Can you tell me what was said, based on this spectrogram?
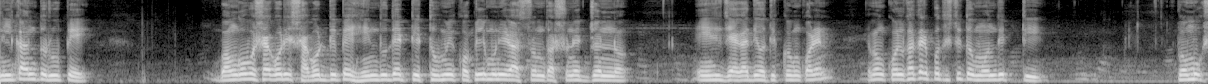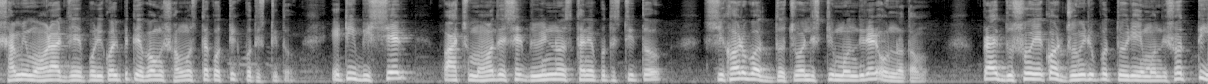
নীলকান্ত রূপে বঙ্গোপসাগরীর সাগরদ্বীপে হিন্দুদের তীর্থভূমি কপিলমুনির আশ্রম দর্শনের জন্য এই জায়গা দিয়ে অতিক্রম করেন এবং কলকাতার প্রতিষ্ঠিত মন্দিরটি প্রমুখ স্বামী মহারাজের পরিকল্পিত এবং সংস্থা কর্তৃক প্রতিষ্ঠিত। এটি বিশ্বের পাঁচ মহাদেশের বিভিন্ন স্থানে প্রতিষ্ঠিত শিখরবদ্ধ চুয়াল্লিশটি মন্দিরের অন্যতম। প্রায় দুশো একর জমির উপর তৈরি এই মন্দির। সত্যি,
